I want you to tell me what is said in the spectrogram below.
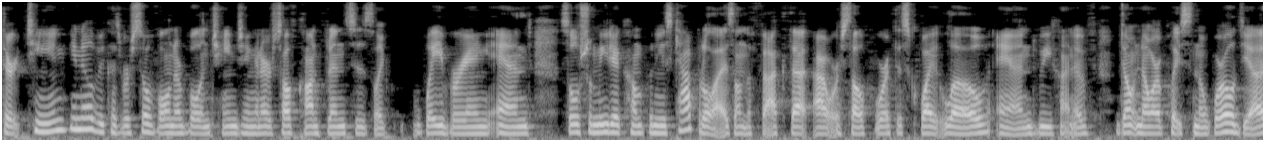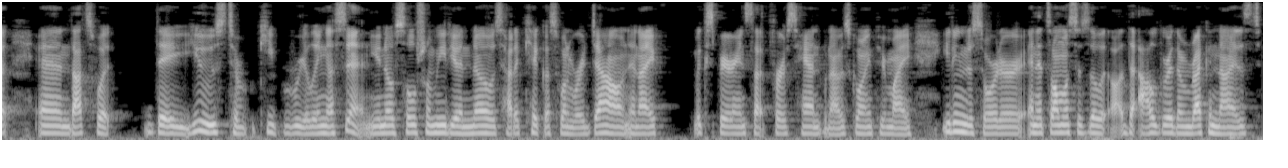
13, you know, because we're so vulnerable and changing and our self confidence is like wavering and social media companies capitalize on the fact that our self-worth is quite low and we kind of don't know our place in the world yet and that's what they use to keep reeling us in. You know social media knows how to kick us when we're down and i experienced that firsthand when i was going through my eating disorder and it's almost as though the algorithm recognized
